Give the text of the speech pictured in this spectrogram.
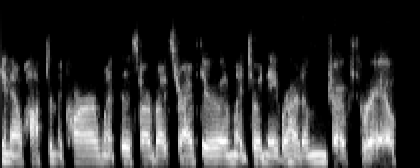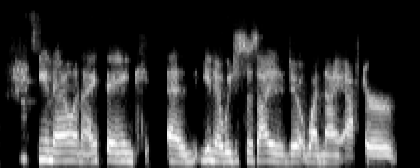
you know hopped in the car went to the starbucks drive through and went to a neighborhood and drove through you know and i think and you know we just decided to do it one night after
